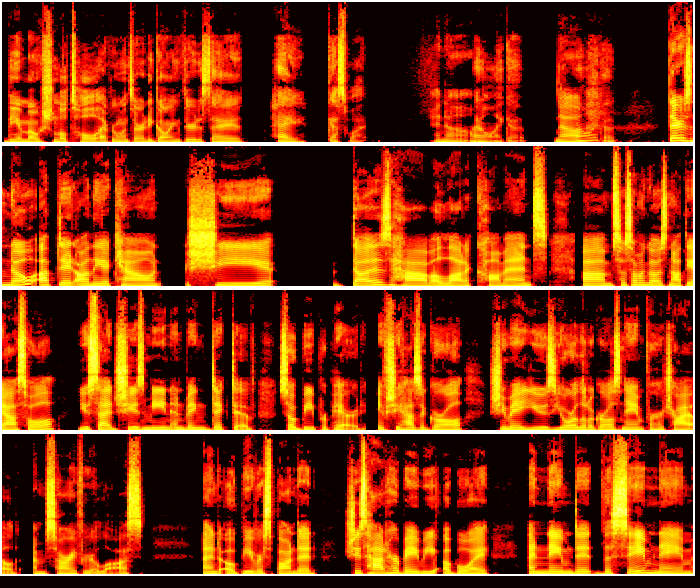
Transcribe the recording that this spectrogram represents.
the emotional toll everyone's already going through to say, hey, guess what? I know. I don't like it. No. I don't like it. There's no update on the account. She does have a lot of comments. Um, so someone goes, not the asshole. You said she's mean and vindictive. So be prepared. If she has a girl, she may use your little girl's name for her child. I'm sorry for your loss. And OP responded, she's had her baby, a boy, and named it the same name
